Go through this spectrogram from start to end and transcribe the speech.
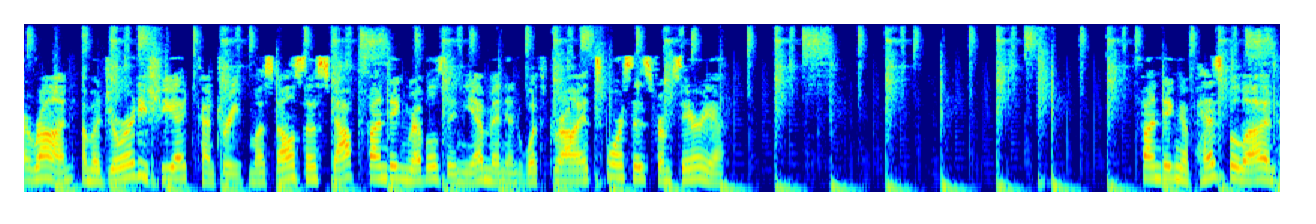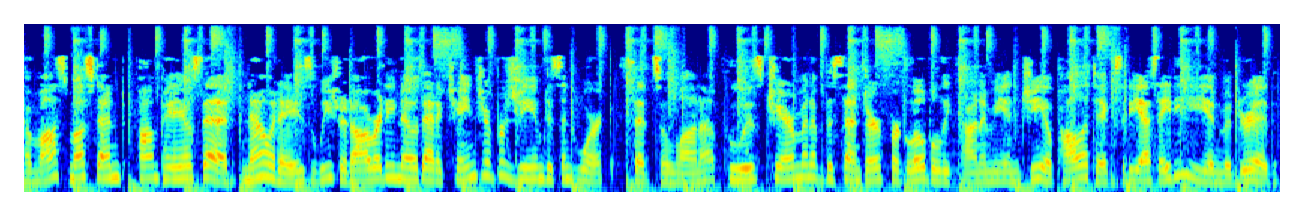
Iran, a majority Shiite country, must also stop funding rebels in Yemen and withdraw its forces from Syria. funding of Hezbollah and Hamas must end, Pompeo said. Nowadays we should already know that a change of regime doesn't work, said Solana, who is chairman of the Center for Global Economy and Geopolitics at ESADE in Madrid.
